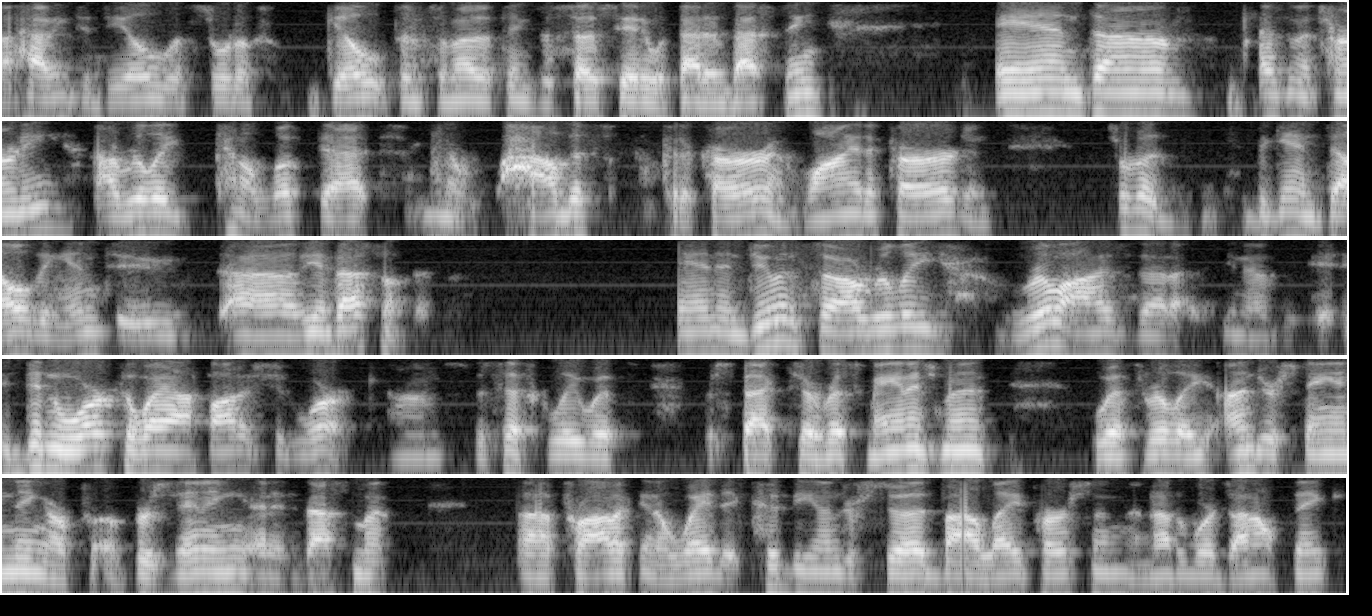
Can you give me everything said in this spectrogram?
uh, having to deal with sort of guilt and some other things associated with that investing. And um, as an attorney, I really kind of looked at you know how this could occur and why it occurred, and sort of began delving into uh, the investment business. And in doing so, I really realized that you know it didn't work the way I thought it should work, um, specifically with respect to risk management, with really understanding or, or presenting an investment uh, product in a way that could be understood by a layperson. In other words, I don't think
